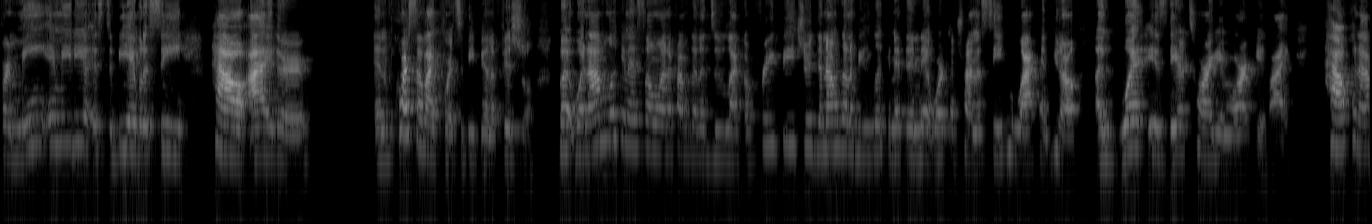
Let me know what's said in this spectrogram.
for me in media is to be able to see how either and of course I like for it to be beneficial. But when I'm looking at someone, if I'm gonna do like a free feature, then I'm gonna be looking at their network and trying to see who I can, you know, like what is their target market? Like how can I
